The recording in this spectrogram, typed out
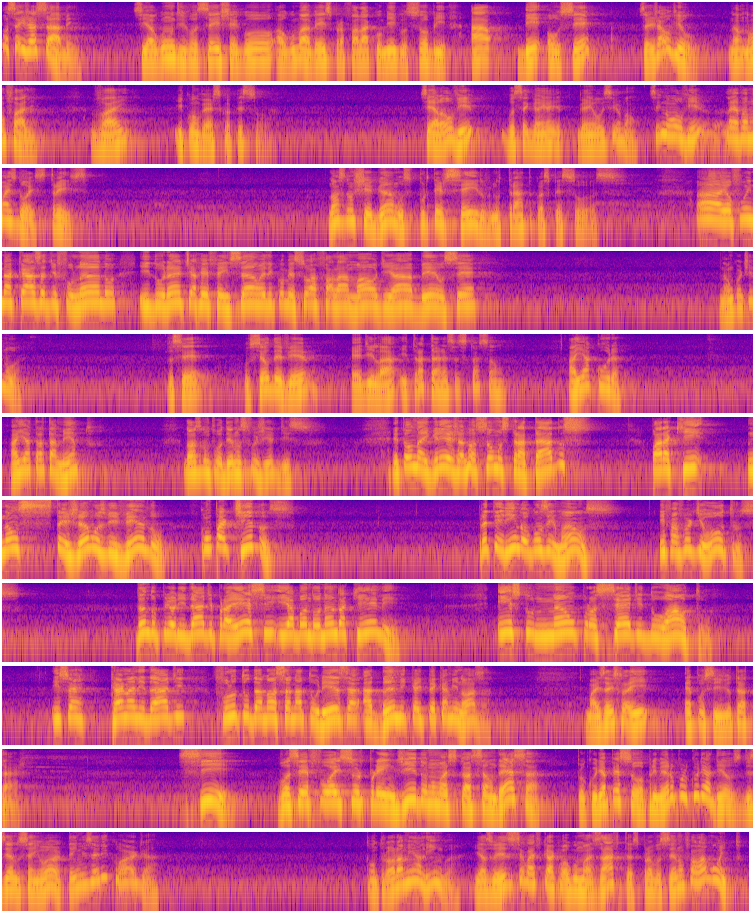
Vocês já sabem. Se algum de vocês chegou alguma vez para falar comigo sobre A, B ou C, você já ouviu. Não, não fale. Vai e converse com a pessoa. Se ela ouvir, você ganha, ganhou esse irmão. Se não ouvir, leva mais dois, três. Nós não chegamos por terceiro no trato com as pessoas. Ah, eu fui na casa de Fulano e durante a refeição ele começou a falar mal de A, B ou C. Não continua. Você, o seu dever é de ir lá e tratar essa situação. Aí há cura. Aí há tratamento. Nós não podemos fugir disso. Então, na igreja, nós somos tratados para que não estejamos vivendo com partidos, preterindo alguns irmãos em favor de outros, dando prioridade para esse e abandonando aquele. Isto não procede do alto. Isso é carnalidade, fruto da nossa natureza adâmica e pecaminosa. Mas isso aí é possível tratar. Se você foi surpreendido numa situação dessa, procure a pessoa. Primeiro procure a Deus, dizendo: Senhor, tem misericórdia. Controla a minha língua. E às vezes você vai ficar com algumas aftas para você não falar muito.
